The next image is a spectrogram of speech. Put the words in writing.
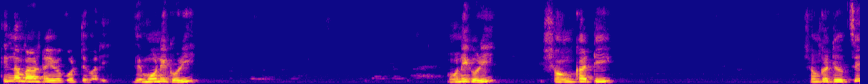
তিন নাম্বার আমরা এভাবে করতে পারি যে মনে করি মনে করি সংখ্যাটি সংখ্যাটি হচ্ছে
